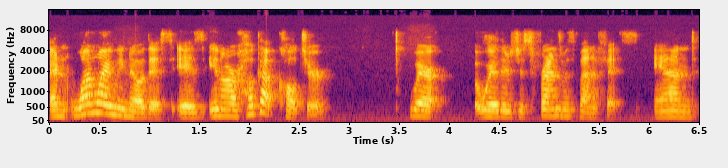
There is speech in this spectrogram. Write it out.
And one way we know this is in our hookup culture, where where there's just friends with benefits, and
